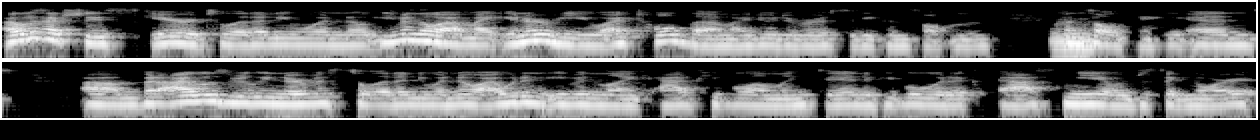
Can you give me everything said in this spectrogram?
I was actually scared to let anyone know. Even though at my interview, I told them I do diversity consultant Mhm. consulting, and um, but I was really nervous to let anyone know. I wouldn't even like add people on LinkedIn. If people would ask me, I would just ignore it.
